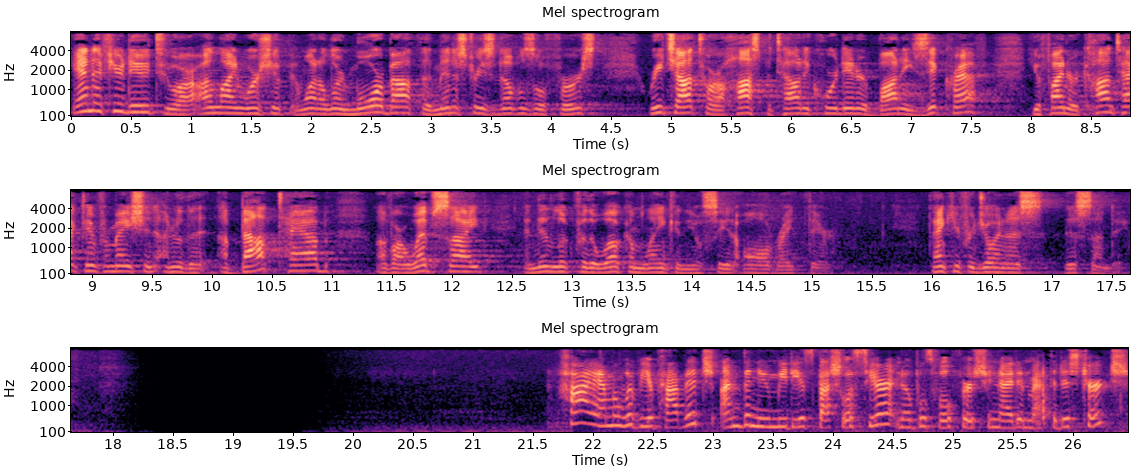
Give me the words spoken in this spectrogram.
And if you're new to our online worship and want to learn more about the ministries of Noblesville First, reach out to our hospitality coordinator, Bonnie Zickcraft. You'll find her contact information under the About tab of our website, and then look for the welcome link, and you'll see it all right there. Thank you for joining us this Sunday. Hi, I'm Olivia Pavich. I'm the new media specialist here at Noblesville First United Methodist Church.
